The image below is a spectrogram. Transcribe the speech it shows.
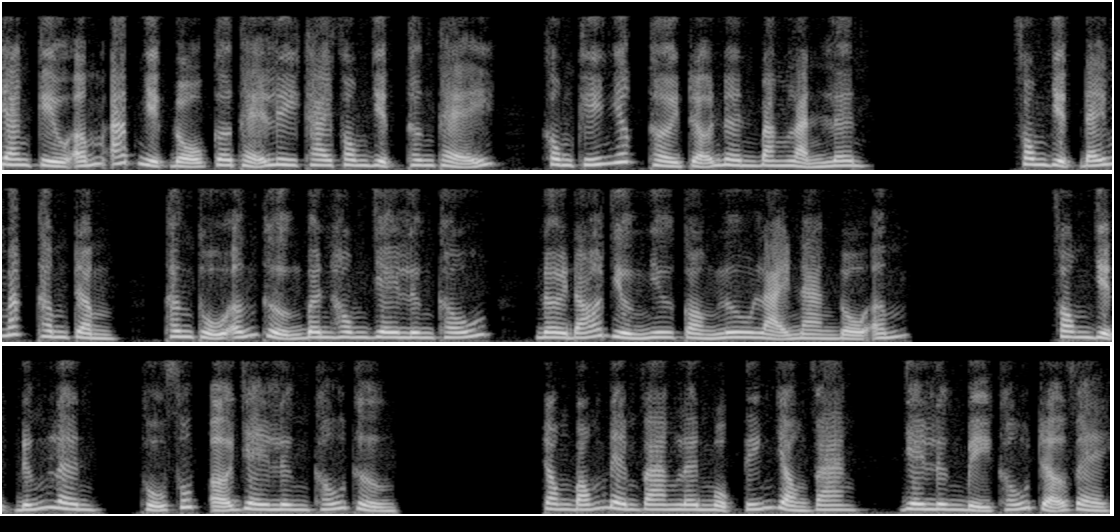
Giang Kiều ấm áp nhiệt độ cơ thể ly khai phong dịch thân thể, không khí nhất thời trở nên băng lạnh lên. Phong dịch đáy mắt thâm trầm, thân thủ ấn thượng bên hông dây lưng khấu, nơi đó dường như còn lưu lại nàng độ ấm. Phong dịch đứng lên, thủ phúc ở dây lưng khấu thượng. Trong bóng đêm vang lên một tiếng giòn vang, dây lưng bị khấu trở về.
